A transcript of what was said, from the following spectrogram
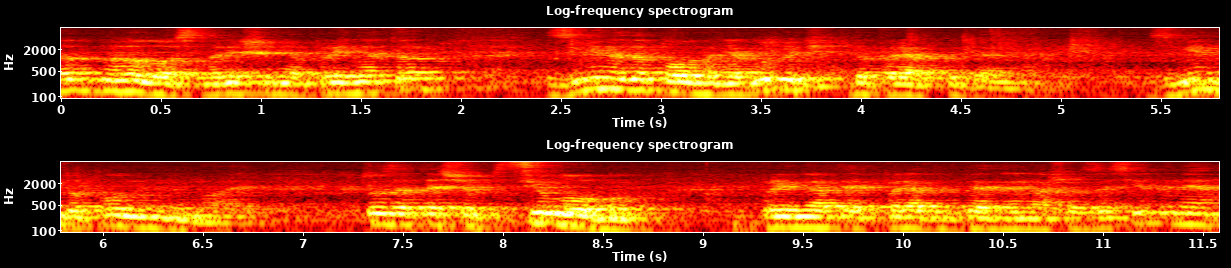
Одноголосно рішення прийнято. Зміни доповнення будуть до порядку денного. Змін доповнень немає. Хто за те, щоб в цілому прийняти як порядок денний нашого засідання,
